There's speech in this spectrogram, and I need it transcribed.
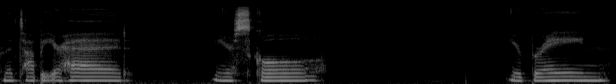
on the top of your head, your skull, your brain.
